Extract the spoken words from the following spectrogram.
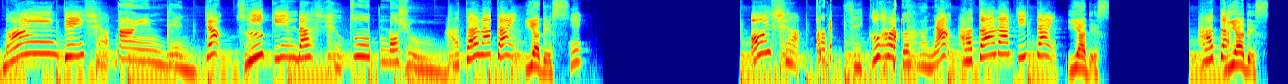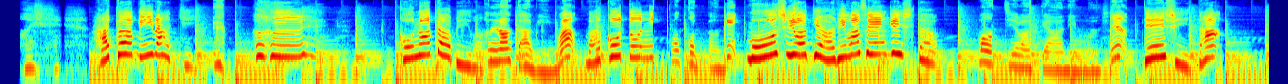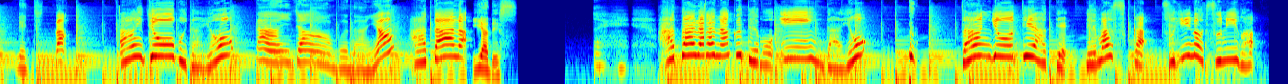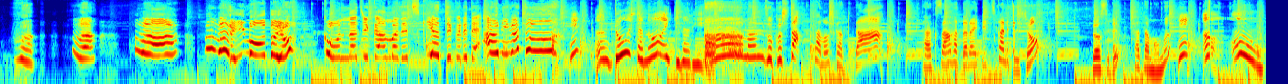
満員電車、満員電車、通勤ラッシュ、通勤ラッシュ、働きたい、嫌です。御社、セクハラ、働きたい、嫌です。はた、嫌です旗開き。ふふーこの度は、この度は、誠に、誠に、申し訳ありませんでした。申し訳ありません。でした。でした。大丈夫だよ。大丈夫だよ。働、嫌です働かなくてもいいんだよ。残業手当出ますか？次の罪は？わわわわ妹よ。こんな時間まで付き合ってくれてありがとう。え、うんどうしたの？いきなり。あー満足した。楽しかった。たくさん働いて疲れてるでしょ？どうする？肩もむ？あ、うん。あ、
